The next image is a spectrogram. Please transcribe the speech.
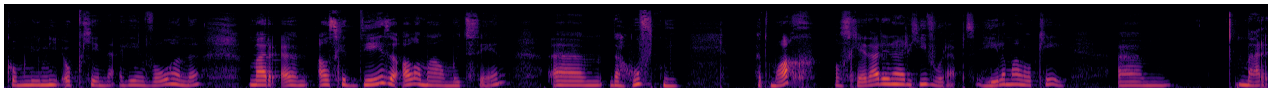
kom nu niet op geen, geen volgende. Maar um, als je deze allemaal moet zijn, um, dat hoeft niet. Het mag, als jij daar energie voor hebt. Helemaal oké. Um, maar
